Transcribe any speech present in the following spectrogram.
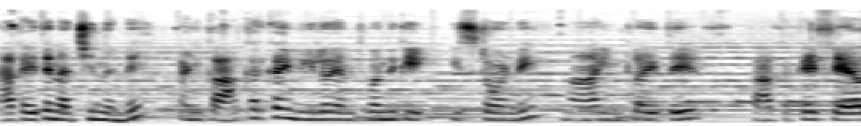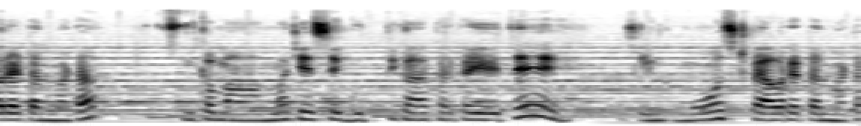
నాకైతే నచ్చిందండి. అండ్ కాకరకాయ మీలో ఎంతమందికి ఇష్టం అండి? మా ఇంట్లో అయితే కాకరకాయ ఫేవరెట్ అనమాట ఇంకా మా అమ్మ చేసే గుత్తి కాకరకాయ అయితే అసలు ఇంక మోస్ట్ ఫేవరెట్ అనమాట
